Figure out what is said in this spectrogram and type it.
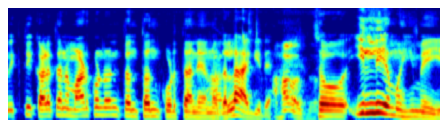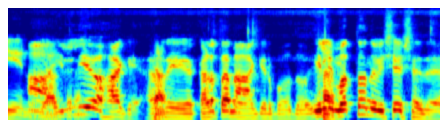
ವ್ಯಕ್ತಿ ಕಳ್ತನ ಮಾಡ್ಕೊಂಡು ತಂದು ತಂದು ಕೊಡ್ತಾನೆ ಅನ್ನೋದೆಲ್ಲ ಆಗಿದೆ. ಸೊ ಸೊ ಇಲ್ಲಿಯ ಮಹಿಮೆ ಏನು? ಇಲ್ಲಿಯೂ ಹಾಗೆ. ಅಂದ್ರೆ ಈಗ ಕಳ್ಳತನ ಆಗಿರ್ಬೋದು. ಇಲ್ಲಿ ಮತ್ತೊಂದು ವಿಶೇಷ ಇದೆ.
